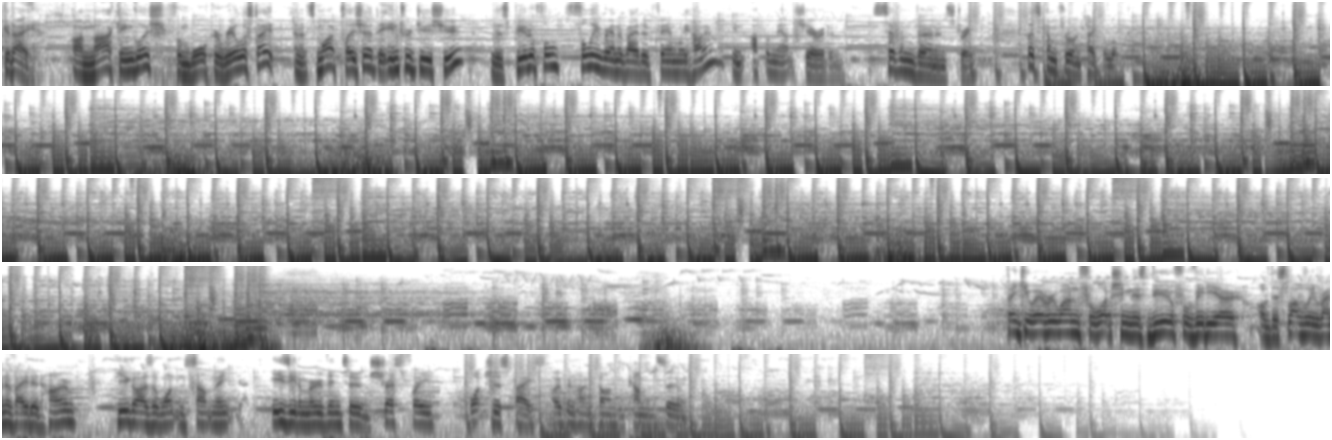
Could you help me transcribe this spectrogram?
G'day, I'm Mark English from Walker Real Estate and it's my pleasure to introduce you to this beautiful, fully renovated family home in Upper Mount Sheridan, 7 Vernon Street. Let's come through and take a look. Thank you everyone for watching this beautiful video of this lovely renovated home. If you guys are wanting something easy to move into and stress-free, watch this space. Open home times are coming soon.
